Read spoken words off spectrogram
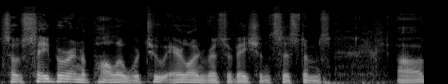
So Sabre and Apollo were two airline reservation systems, uh,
